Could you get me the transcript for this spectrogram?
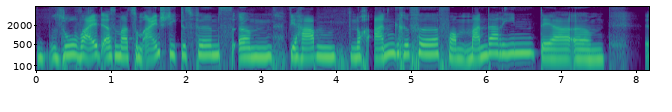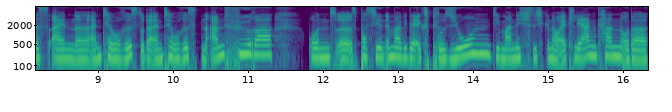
Soweit erstmal zum Einstieg des Films. Ähm, wir haben noch Angriffe vom Mandarin, der ähm, ist ein, äh, ein Terrorist oder ein Terroristenanführer und äh, es passieren immer wieder Explosionen, die man nicht sich genau erklären kann oder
